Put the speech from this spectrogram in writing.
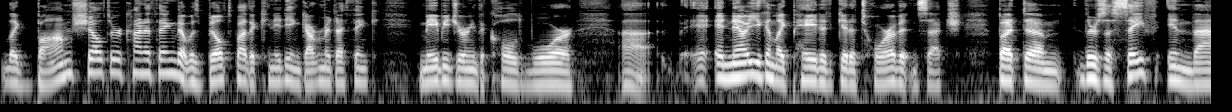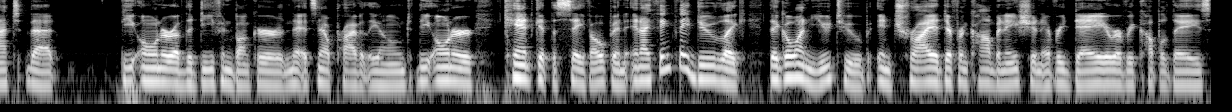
like bomb shelter kind of thing that was built by the Canadian government. I think maybe during the Cold War. Uh, and now you can like pay to get a tour of it and such. But um, there's a safe in that that the owner of the Diefenbunker, it's now privately owned. The owner can't get the safe open, and I think they do like they go on YouTube and try a different combination every day or every couple days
